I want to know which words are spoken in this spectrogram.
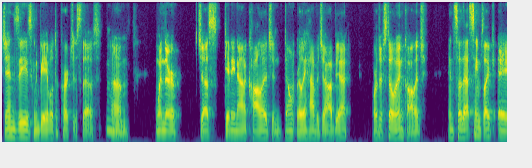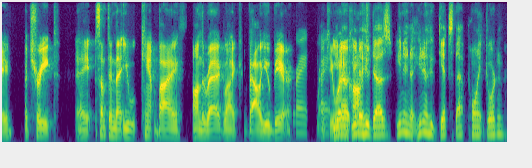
gen z is going to be able to purchase those mm-hmm. um, when they're just getting out of college and don't really have a job yet or they're still in college and so that seems like a a treat a something that you can't buy on the reg like value beer. Right. Right. Like you, you would know, you know who does you know you know who gets that point, Jordan?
